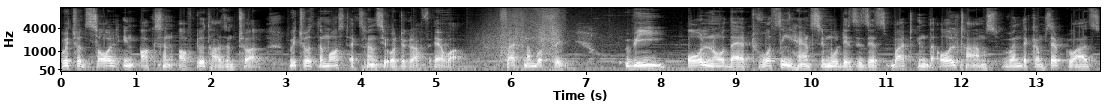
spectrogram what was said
which was sold in auction of 2012, which was the most expensive autograph ever. Fact number three. We all know that washing hands remove diseases but in the old times when the concept was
